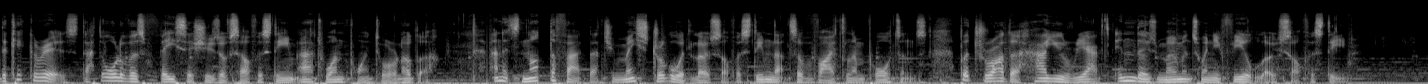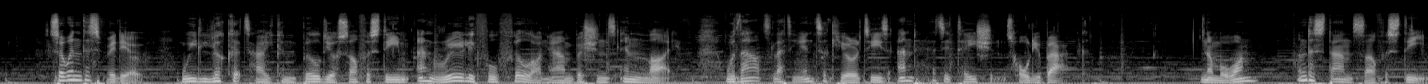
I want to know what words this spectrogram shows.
The kicker is that all of us face issues of self-esteem at one point or another, and it's not the fact that you may struggle with low self-esteem that's of vital importance, but rather how you react in those moments when you feel low self-esteem. So in this video, we look at how you can build your self-esteem and really fulfill on your ambitions in life without letting insecurities and hesitations hold you back. Number 1. Understand self-esteem.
